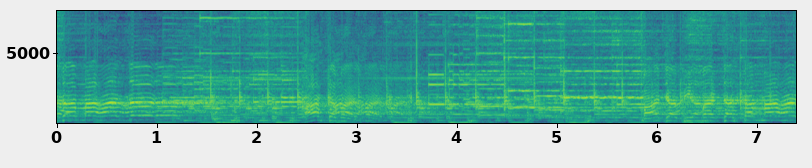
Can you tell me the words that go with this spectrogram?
समाज. हा समाज. माझ्या भीमाचा समाज.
